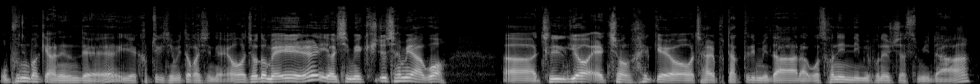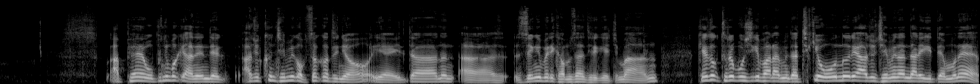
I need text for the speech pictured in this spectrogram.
오프닝밖에 안 했는데 예 갑자기 재밌다고 하시네요. 저도 매일 열심히 퀴즈 참여하고 아, 즐겨 애청할게요. 잘 부탁드립니다라고 선희님이 보내주셨습니다. 앞에 오프닝밖에 안 했는데 아주 큰 재미가 없었거든요. 예, 일단은 아, 생이베리 감사드리겠지만 계속 들어보시기 바랍니다. 특히 오늘이 아주 재미난 날이기 때문에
